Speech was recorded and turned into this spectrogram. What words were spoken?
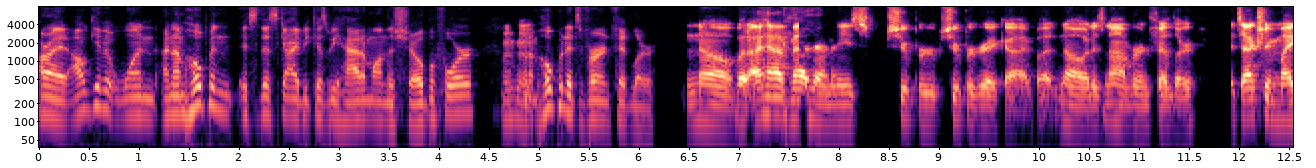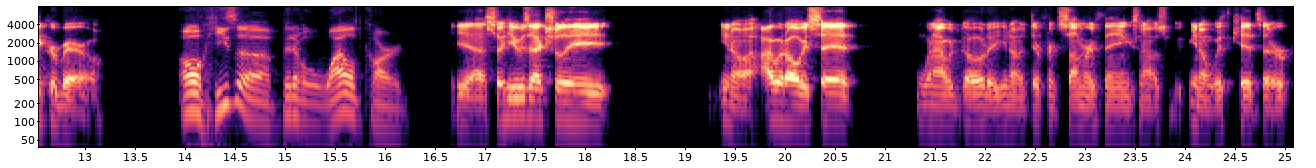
All right, I'll give it one, and I'm hoping it's this guy because we had him on the show before, Mhm. but I'm hoping it's Vern Fiddler. No, but I have met him and he's super, super great guy. But no, it is not Vern Fiddler. It's actually Mike Ribeiro. Oh, he's a bit of a wild card. Yeah, so he was actually, you know, I would always say it when I would go to, you know, different summer things, and I was, you know, with kids that are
